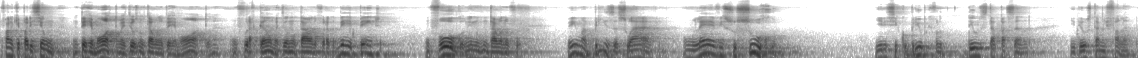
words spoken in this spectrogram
fala que parecia um, um terremoto, mas Deus não estava no terremoto, né? um furacão, mas Deus não estava no furacão. De repente, um fogo, e não estava no fogo. Veio uma brisa suave, um leve sussurro, e ele se cobriu porque falou: Deus está passando e Deus está me falando.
